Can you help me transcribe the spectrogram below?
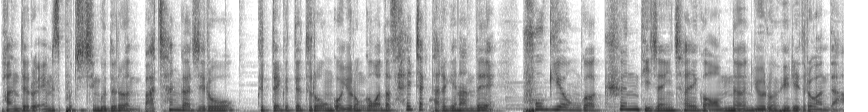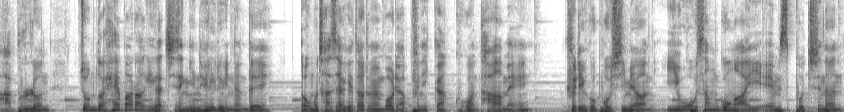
반대로 M 스포츠 친구들은 마찬가지로 그때그때 들어온 거 이런 거마다 살짝 다르긴 한데 후기형과 큰 디자인 차이가 없는 이런 휠이 들어간다. 아 물론 좀 더 해바라기 같이 생긴 휠도 있는데 너무 자세하게 다루면 머리 아프니까 그건 다음에 그리고 보시면 이 530i M 스포츠는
